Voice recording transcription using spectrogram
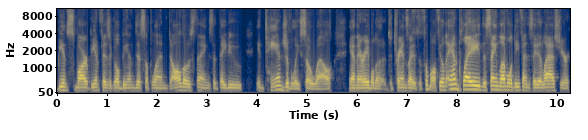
being smart, being physical, being disciplined, all those things that they do intangibly so well, and they're able to, to translate it to the football field and play the same level of defense they did last year.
